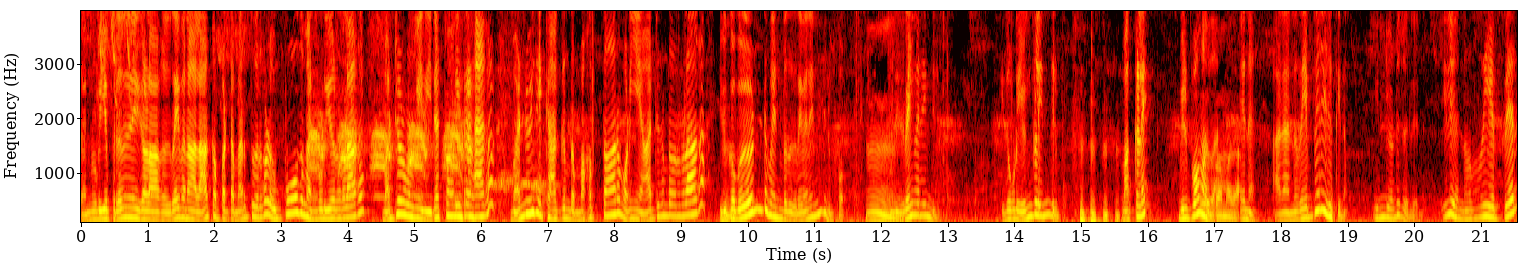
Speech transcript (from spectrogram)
தன்னுடைய பிரதிநிதிகளாக இறைவனால் ஆக்கப்பட்ட மருத்துவர்கள் எப்போதும் அன்புடையவர்களாக மற்றவர்கள் மீது இரக்கமுடையவர்களாக மண்ணுயிரை காக்கின்ற மகத்தான பணியை ஆற்றுகின்றவர்களாக இருக்க வேண்டும் என்பது இறைவனின் விருப்பம். இது இறைவனின் விருப்பம். இதோட எங்களின் விருப்பம். மக்களின் விருப்பம். என்ன? ஆனால் நிறைய பேர் இருக்கணும். இல்லையோன்னு சொல்லல இல்லையா நிறைய பேர்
